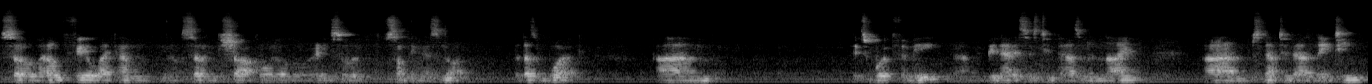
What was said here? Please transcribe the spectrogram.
So, I don't feel like I'm, you know, selling shark oil or any sort of something that's not that doesn't work. Um, it's worked for me. Uh, we've been at it since 2009. Um, it's now 2018,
